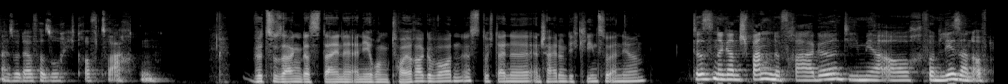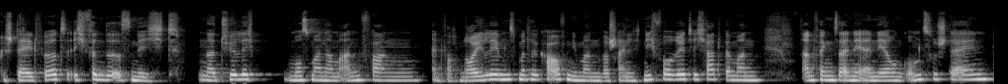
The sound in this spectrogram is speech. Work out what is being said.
Also da versuche ich darauf zu achten. Würdest du sagen, dass deine Ernährung teurer geworden ist durch deine Entscheidung, dich clean zu ernähren? Das ist eine ganz spannende Frage, die mir auch von Lesern oft gestellt wird. Ich finde es nicht. Natürlich muss man am Anfang einfach neue Lebensmittel kaufen, die man wahrscheinlich nicht vorrätig hat, wenn man anfängt, seine Ernährung umzustellen.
